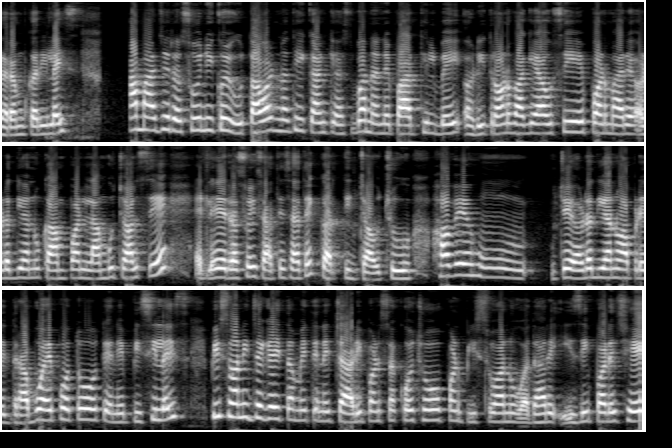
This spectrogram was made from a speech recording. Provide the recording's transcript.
ગરમ કરી લઈશ. આમ આજે રસોઈની કોઈ ઉતાવળ નથી કારણ કે હસબન્ડ અને પાર્થિલ બે અઢી ત્રણ વાગે આવશે, પણ મારે અડદિયાનું કામ પણ લાંબુ ચાલશે, એટલે રસોઈ સાથે સાથે કરતી જ જાઉં છું. હવે હું જે અડદિયાનો આપણે ધ્રાબો આપ્યો હતો તેને પીસી લઈશ. પીસવાની જગ્યાએ તમે તેને ચાળી પણ શકો છો, પણ પીસવાનું વધારે ઇઝી પડે છે.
